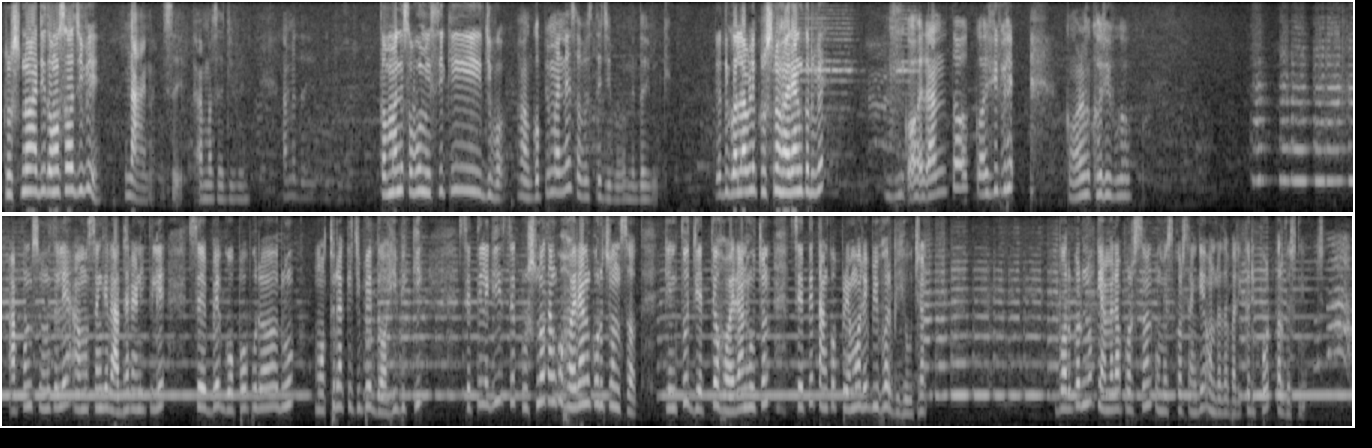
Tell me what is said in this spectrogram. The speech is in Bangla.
କୃଷ୍ଣ ଆଜି ତୁମ ସହ ଯିବେ না না ସେ ଆମ ସହ ଯିବେନି ଆମେ ଦହି ବିକି ଯିବୁ ତମମାନେ ସବୁ ମିଶିକି ଯିବ ହଁ ଗୋପୀମାନେ ସମସ୍ତେ ଯିବ ଆମେ ଦହି ବିକି ଯଦି ଗଲାବେଳେ କୃଷ୍ଣ ହଇରାଣ କରିବେ ହଇରାଣ ତ କରିବେ କ'ଣ କରିବୁ ଆଉ ଆପଣ ଶୁଣୁଥିଲେ ଆମ ସାଙ୍ଗେ ରାଧାରାଣୀ ଥିଲେ ସେ ଏବେ ଗୋପପୁରରୁ ମଥୁରାକି ଯିବେ ଦହି ବିକି ସେଥିଲାଗି ସେ କୃଷ୍ଣ ତାଙ୍କୁ ହଇରାଣ କରୁଛନ୍ ସତ୍ କିନ୍ତୁ ଯେତେ ହଇରାଣ ହେଉଛନ୍ ସେତେ ତାଙ୍କ ପ୍ରେମରେ ବିଭୋର ବି ହେଉଛନ୍ बरगडनु क्यामेरा पर्सन कर Sange Anuradha Barik report Argus news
